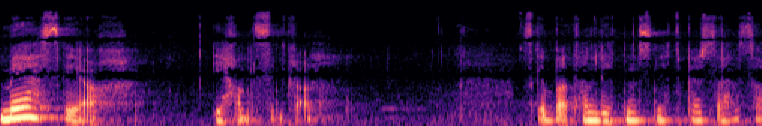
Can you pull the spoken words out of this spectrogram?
vi skal gjøre i hans plan. Jeg skal bare ta en liten snittpause. Så.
